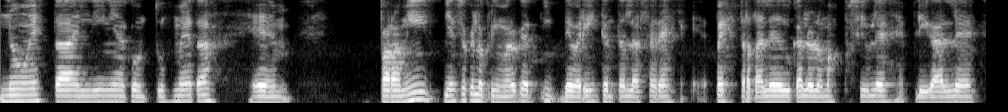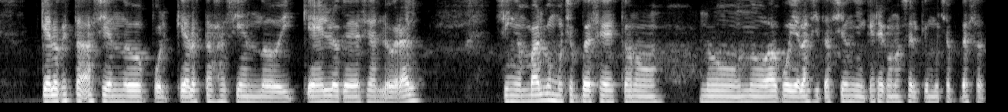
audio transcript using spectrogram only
no está en línea con tus metas, em, para mí, pienso que lo primero que deberías intentar hacer es pues, tratar de educarlo lo más posible, explicarle qué es lo que estás haciendo, por qué lo estás haciendo y qué es lo que deseas lograr. Sin embargo, muchas veces esto no, no, no va la situación y hay que reconocer que muchas veces,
